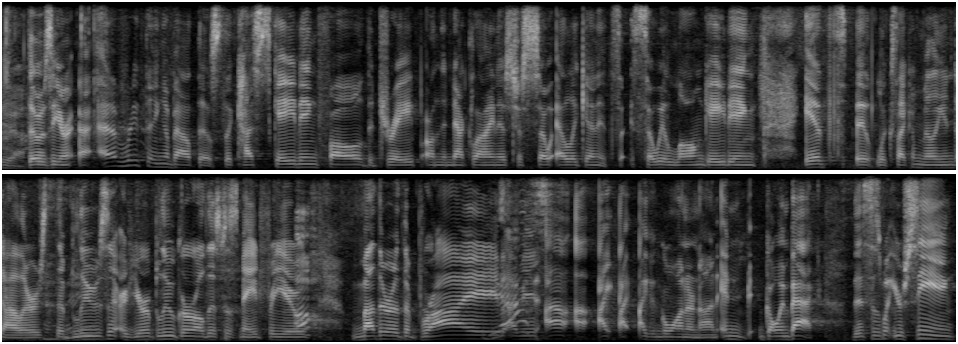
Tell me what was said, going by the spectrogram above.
Yeah. Those ear everything about this, the cascading fall, the drape on the neckline is just so elegant. It's so elongating. It's it looks like a million dollars. The uh-huh. blues, if you're a blue girl, this was made for you. Oh. Mother of the bride. Yes. I mean, I, I, I, I can go on and on. And going back, this is what you're seeing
